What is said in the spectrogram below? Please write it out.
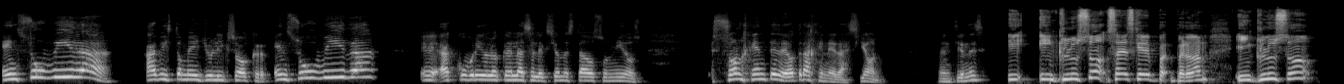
en su vida ha visto Major League Soccer, en su vida eh, ha cubrido lo que es la selección de Estados Unidos son gente de otra generación, ¿me entiendes? Y incluso, ¿sabes qué? perdón, incluso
